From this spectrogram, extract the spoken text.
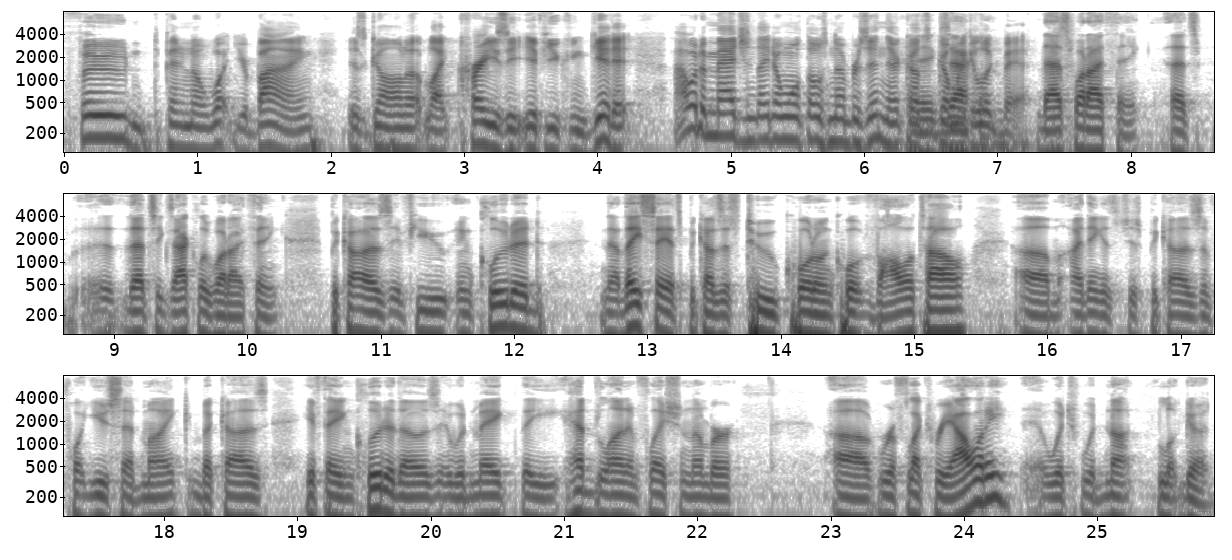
Food, depending on what you're buying, is gone up like crazy if you can get it. I would imagine they don't want those numbers in there because it's going to make it look bad. That's what I think. That's uh, that's exactly what I think. Because if you included, now they say it's because it's too quote unquote volatile. Um, I think it's just because of what you said, Mike. Because if they included those, it would make the headline inflation number uh, reflect reality, which would not look good.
